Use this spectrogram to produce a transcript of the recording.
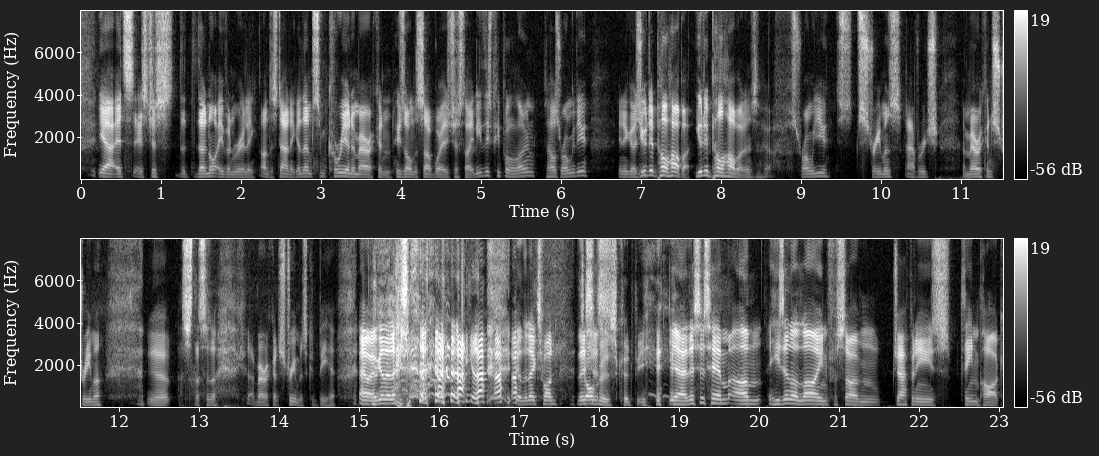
yeah, it's it's just that they're not even really understanding. And then some Korean American who's on the subway is just like, leave these people alone. What the hell's wrong with you? And he goes, you did Pearl Harbor. You did Pearl Harbor. And it's like, "Oh, what's wrong with you? Streamers, average American streamer. Yeah. That's, that's a, American streamers could be here. Anyway, we got the next, got the next one. This Joggers is, could be. yeah, this is him. Um, he's in a line for some Japanese theme park,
